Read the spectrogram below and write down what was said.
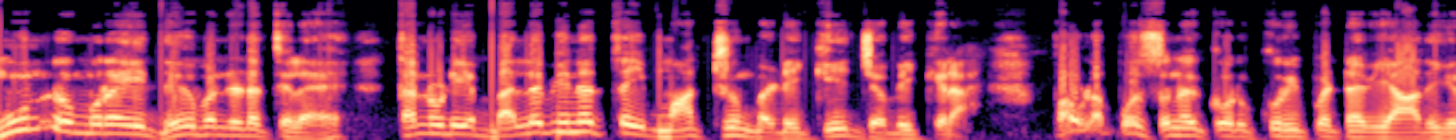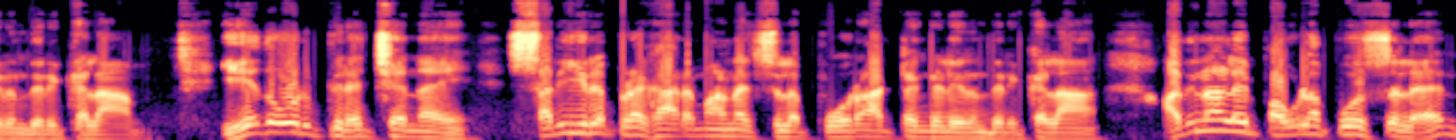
மூன்று முறை தேவனிடத்துல தன்னுடைய பலவீனத்தை மாற்றும்படிக்கு ஜபிக்கிறார். பௌலப்போசனுக்கு ஒரு குறிப்பிட்ட வியாதி இருந்திருக்கலாம். ஏதோ ஒரு பிரச்சனை சரீர பிரகாரமான சில போராட்டங்கள் இருந்திருக்கலாம். அதனாலே பௌலப்போசலன்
